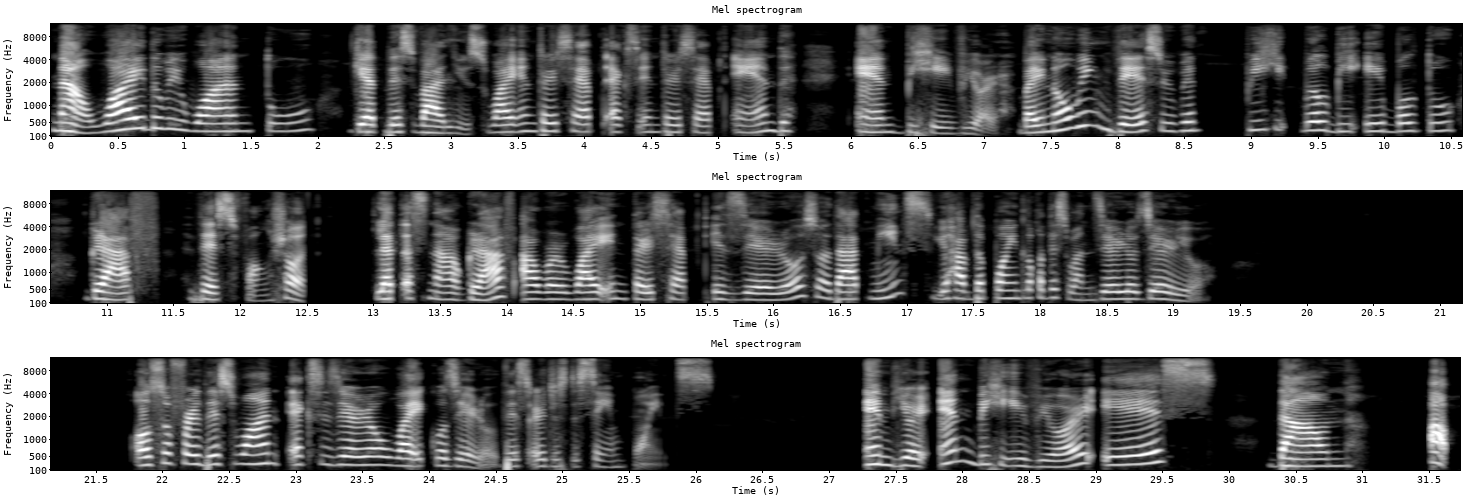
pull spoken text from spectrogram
Now, why do we want to get these values? Y-intercept, x-intercept, and end behavior. By knowing this, we will, we will be able to graph this function. Let us now graph. Our y-intercept is 0, so that means you have the point, look at this one, 0, 0. Also for this one, x is 0, y equals 0. These are just the same points. And your end behavior is down, up.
